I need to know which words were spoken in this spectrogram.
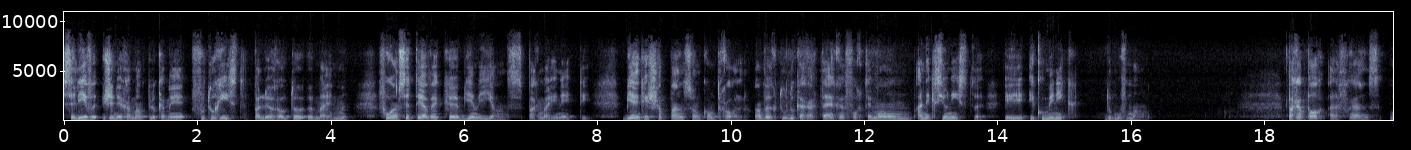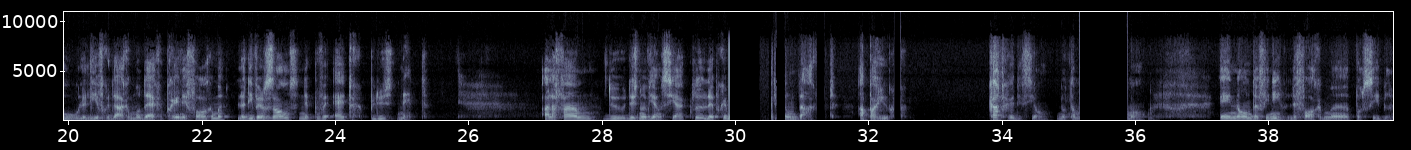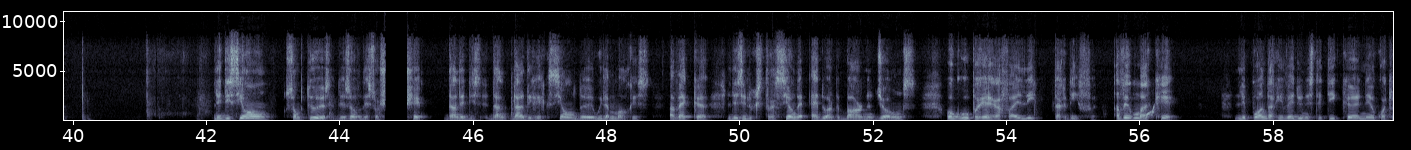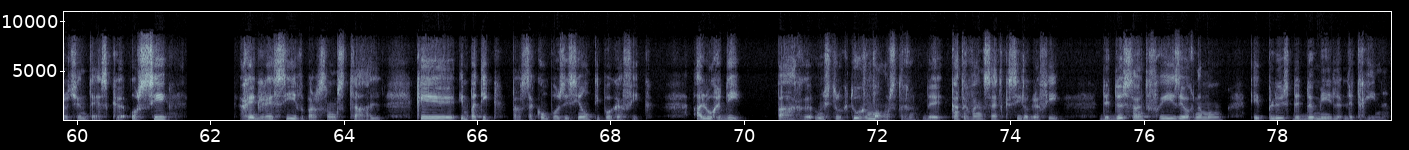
Ces livres, généralement proclamés futuristes par leurs auteurs eux-mêmes, fut accepté avec bienveillance par Marinetti, bien qu'échappant son contrôle, en vertu du caractère fortement annexionniste et écuménique du mouvement. Par rapport à la France, où le livre d'art moderne prenait forme, la divergence ne pouvait être plus nette. À la fin du XIXe siècle, les premières d'art apparurent quatre éditions notamment, et non défini les formes possibles. L'édition somptueuse des œuvres de Sochet dans, la direction de William Morris, avec les illustrations de Edward Barnes Jones, au groupe Raffaelli tardif, avait remarqué les points d'arrivée d'une esthétique néo-quattrocentesque, aussi régressive par son style que empathique par sa composition typographique, alourdie par une structure monstre de 87 xylographies, de 200 frises et ornements et plus de 2000 lettrines.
